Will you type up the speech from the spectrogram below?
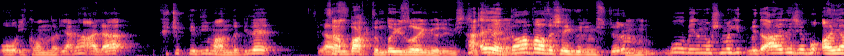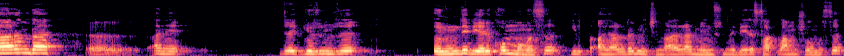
o ikonları. Yani hala küçük dediğim anda bile biraz... Sen baktığında 100 oyun göreyim Ha, istiyorsun değil evet daha fazla şey göreyim istiyorum. Hı hı. Bu benim hoşuma gitmedi. Ayrıca bu ayarın da e, hani direkt gözümüze önünde bir yere konmaması, gidip ayarların içinde, ayarlar menüsünde bir yere saklanmış olması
